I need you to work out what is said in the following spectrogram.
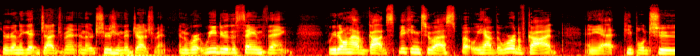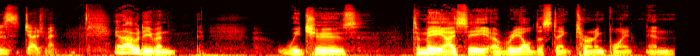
you're going to get judgment, and they're choosing the judgment. And we do the same thing. We don't have God speaking to us, but we have the Word of God, and yet people choose judgment. And I would even, we choose, to me, I see a real distinct turning point in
